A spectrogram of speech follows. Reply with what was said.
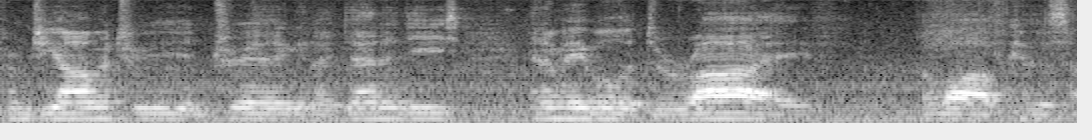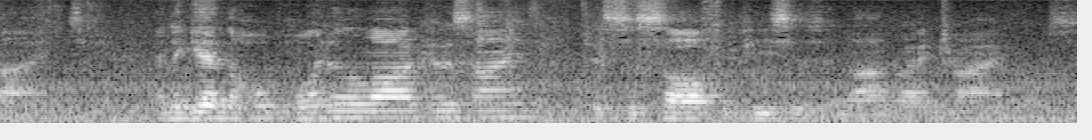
from geometry and trig and identities, and I'm able to derive the law of cosines. And again, the whole point of the law of cosines is to solve for pieces in non-right triangles.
